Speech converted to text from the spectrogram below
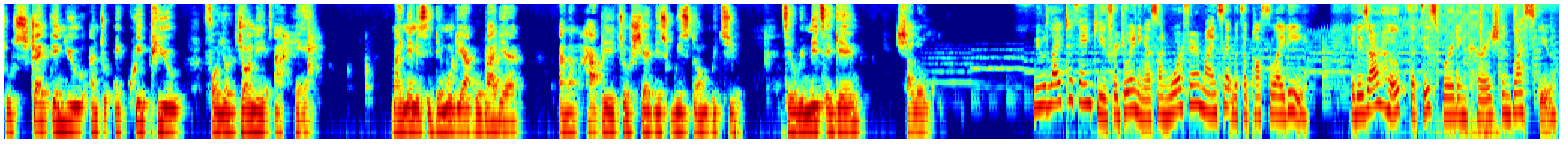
to strengthen you and to equip you for your journey ahead. My name is Idemudia Guobadia, and I'm happy to share this wisdom with you. Till we meet again, Shalom. We would like to thank you for joining us on Warfare Mindset with Apostle ID. It is our hope that this word encouraged and blessed you.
